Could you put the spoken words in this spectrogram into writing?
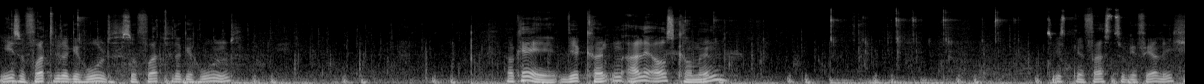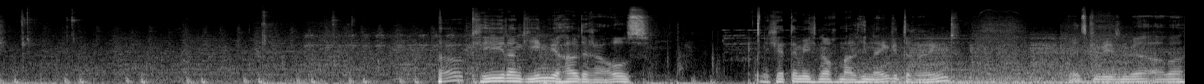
Je, sofort wieder geholt. Sofort wieder geholt. Okay, wir könnten alle auskommen. Das ist mir fast zu gefährlich. Okay, dann gehen wir halt raus. Ich hätte mich noch mal hineingedrängt, wenn es gewesen wäre, aber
